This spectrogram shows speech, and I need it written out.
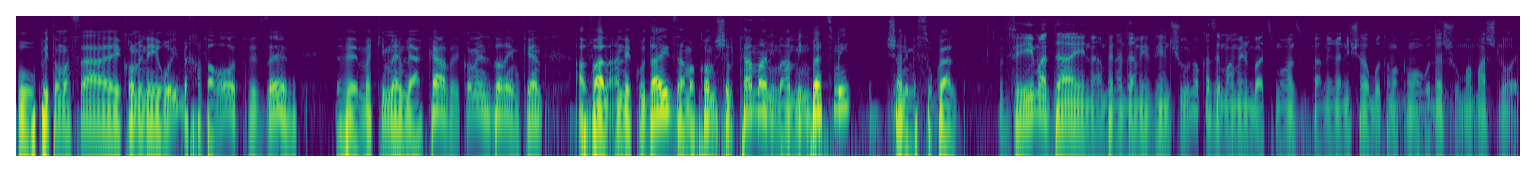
הוא פתאום עשה אה, כל מיני אירועים לחברות וזה, ומקים להם להקה וכל מיני דברים, כן? אבל הנקודה היא, זה המקום של כמה אני מאמין בעצמי שאני מסוגל. ואם עדיין הבן אדם הבין שהוא לא כזה מאמין בעצמו, אז הוא כנראה נשאר באותו מקום עבודה שהוא ממש לא אוהב.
